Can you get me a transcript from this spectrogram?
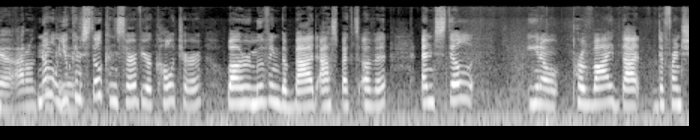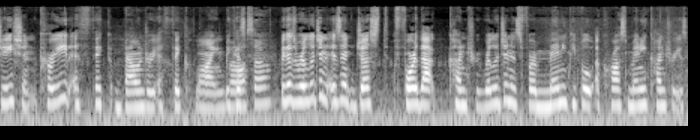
yeah, yeah, i don't No, you can still conserve your culture while removing the bad aspects of it and still, you know, provide that differentiation. Create a thick boundary, a thick line because also because religion isn't just for that country. Religion is for many people across many countries.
